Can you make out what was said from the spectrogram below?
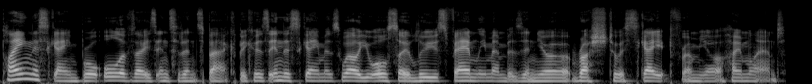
Playing this game brought all of those incidents back because in this game as well, you also lose family members in your rush to escape from your homeland.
